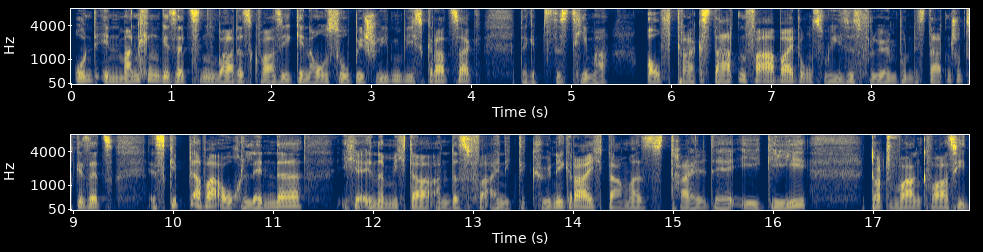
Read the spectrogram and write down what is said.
Und in manchen Gesetzen war das quasi genau so beschrieben, wie ich es gerade sage. Da gibt es das Thema Auftragsdatenverarbeitung, so hieß es früher im Bundesdatenschutzgesetz. Es gibt aber auch Länder, ich erinnere mich da an das Vereinigte Königreich, damals Teil der EG. Dort waren quasi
